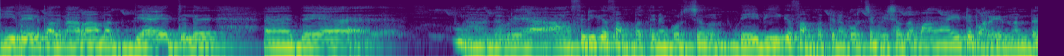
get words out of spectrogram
ഗീതയിൽ പതിനാറാം അധ്യായത്തിൽ ദയ എന്താ പറയുക ആസുരിക സമ്പത്തിനെക്കുറിച്ചും ദൈവീക സമ്പത്തിനെക്കുറിച്ചും വിശദമായിട്ട് പറയുന്നുണ്ട്.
